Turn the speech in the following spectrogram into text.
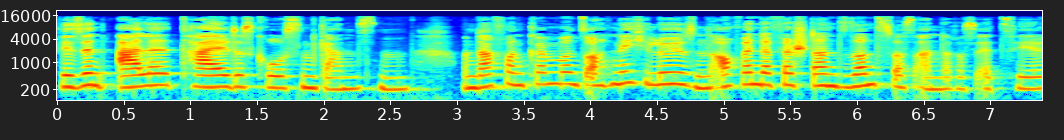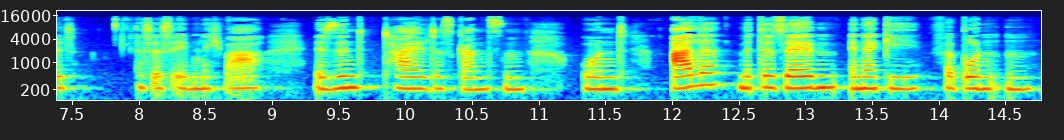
Wir sind alle Teil des großen Ganzen. Und davon können wir uns auch nicht lösen, auch wenn der Verstand sonst was anderes erzählt. Es ist eben nicht wahr. Wir sind Teil des Ganzen und alle mit derselben Energie verbunden.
